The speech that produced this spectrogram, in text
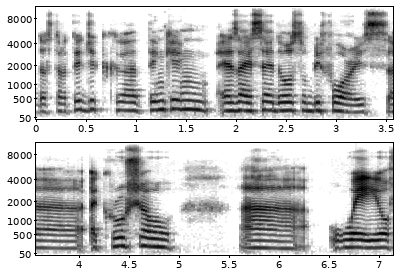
the strategic uh, thinking as i said also before is uh, a crucial uh, way of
